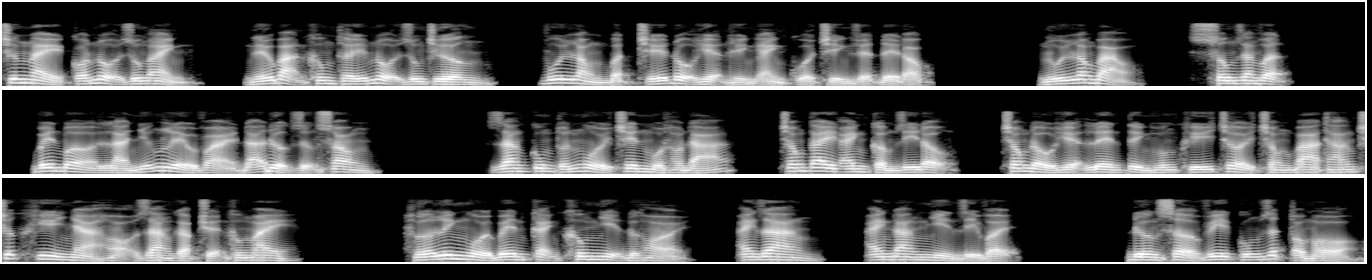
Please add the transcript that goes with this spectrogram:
Chương này có nội dung ảnh, nếu bạn không thấy nội dung chương, vui lòng bật chế độ hiện hình ảnh của trình duyệt để đọc. Núi long bảo, sông giang vận. Bên bờ là những lều vải đã được dựng xong giang cung tuấn ngồi trên một hòn đá, trong tay anh cầm di động, trong đầu hiện lên tình huống khí trời trong ba tháng trước khi nhà họ giang gặp chuyện không may. Hứa linh ngồi bên cạnh không nhịn được hỏi, anh giang, anh đang nhìn gì vậy? Đường sở vi cũng rất tò mò.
